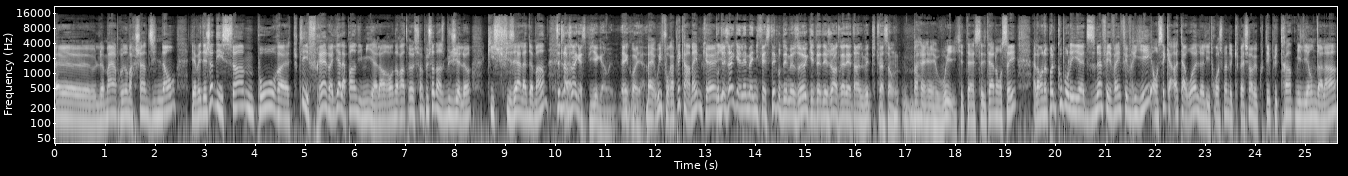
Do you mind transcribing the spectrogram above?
Euh, le maire Bruno Marchand dit non. Il y avait déjà des sommes pour euh, tous les frais reliés à la pandémie. Alors, on a rentré un peu ça dans ce budget-là qui suffisait à la demande. C'est de l'argent euh, gaspillé quand même. Incroyable. Ben oui, il faut rappeler quand même que... Pour des gens qui allaient manifester pour des mesures qui étaient déjà en train d'être enlevées de toute façon. Ben oui, qui était, c'était annoncé. Alors, on n'a pas le coup pour les 19 et 20 février. On sait qu'à Ottawa, là, les trois semaines de l'occupation avait coûté plus de 30 millions de dollars.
